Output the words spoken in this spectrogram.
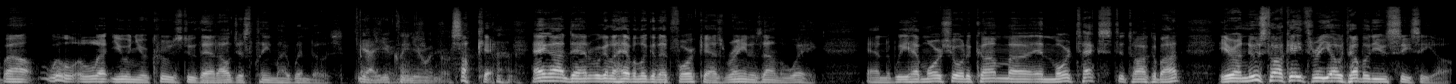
Well, we'll let you and your crews do that. I'll just clean my windows. yeah, you clean your windows. Okay. Hang on, Dan. We're going to have a look at that forecast. Rain is on the way. And we have more show to come uh, and more text to talk about here on News Talk 830 WCCO.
